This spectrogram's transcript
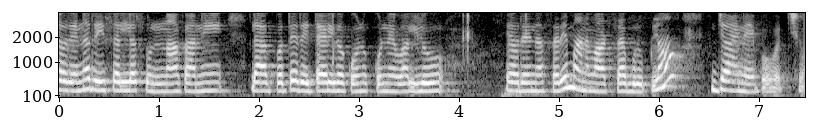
ఎవరైనా రీసెల్లర్స్ ఉన్నా కానీ లేకపోతే రిటైల్గా కొనుక్కునే వాళ్ళు ఎవరైనా సరే మన వాట్సాప్ గ్రూప్లో జాయిన్ అయిపోవచ్చు.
